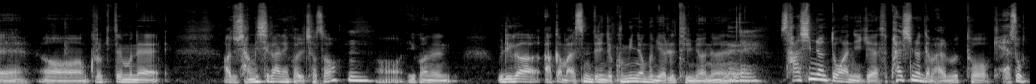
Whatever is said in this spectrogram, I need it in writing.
예, 어, 그렇기 때문에 아주 장시간에 걸쳐서 음. 어, 이거는 우리가 아까 말씀드린 이제 국민연금 예를 들면은 네. 40년 동안 이게 80년대 말부터 계속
